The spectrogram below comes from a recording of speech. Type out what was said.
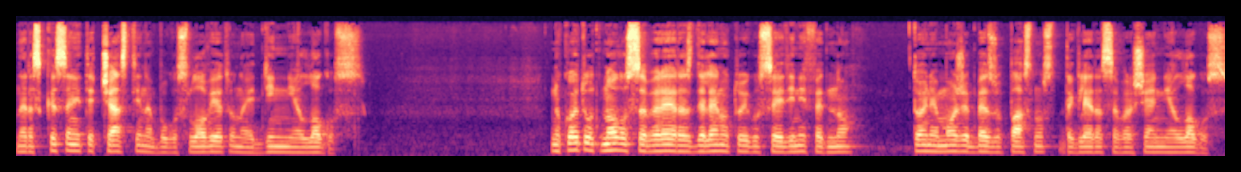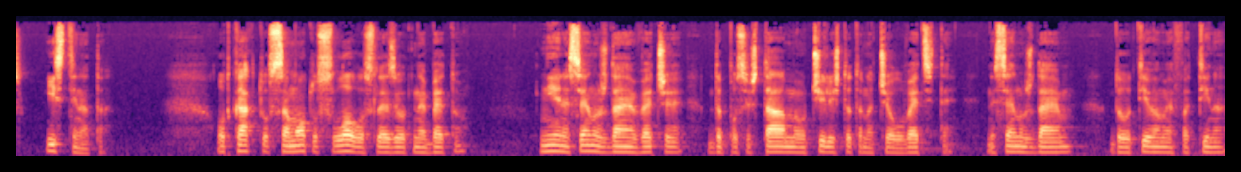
на разкъсаните части на богословието на единния логос, но който отново събере разделеното и го съедини в едно – той не може без опасност да гледа съвършения логос, истината. Откакто самото Слово слезе от небето, ние не се нуждаем вече да посещаваме училищата на человеците, не се нуждаем да отиваме в Атина,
